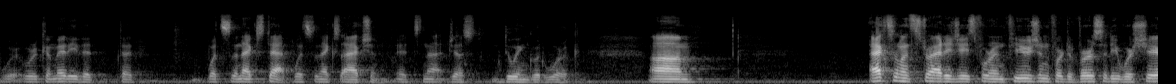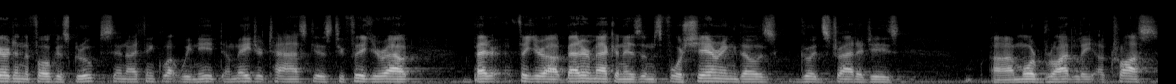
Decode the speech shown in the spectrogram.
we're, we're a committee that, that what's the next step, what's the next action. It's not just doing good work. Um, excellent strategies for infusion for diversity were shared in the focus groups, and I think what we need, a major task, is to figure out better, figure out better mechanisms for sharing those good strategies uh, more broadly across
